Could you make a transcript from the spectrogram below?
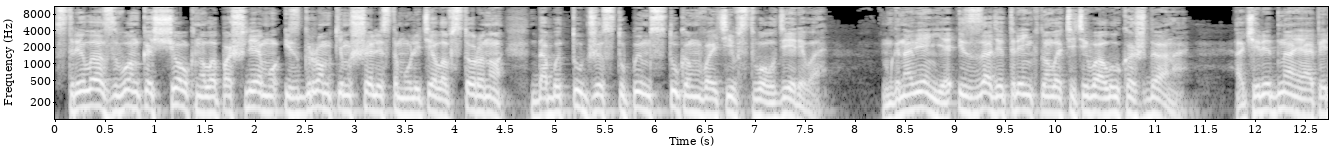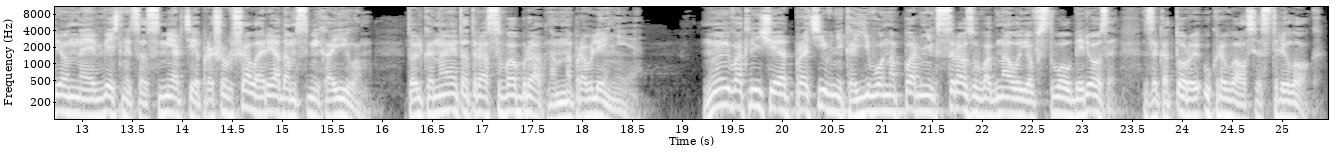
Стрела звонко щелкнула по шлему и с громким шелестом улетела в сторону, дабы тут же с тупым стуком войти в ствол дерева. Мгновенье, и сзади тренькнула тетива лука Ждана. Очередная оперенная вестница смерти прошуршала рядом с Михаилом, только на этот раз в обратном направлении – ну и в отличие от противника, его напарник сразу вогнал ее в ствол березы, за которой укрывался стрелок.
